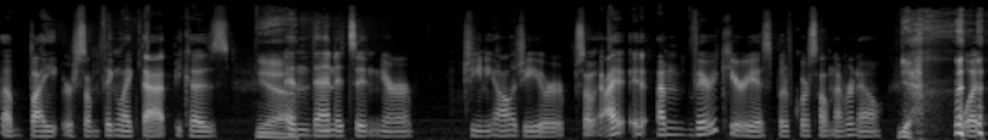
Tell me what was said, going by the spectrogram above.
a bite or something like that because Yeah. and then it's in your genealogy or so I I'm very curious, but of course I'll never know yeah. what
